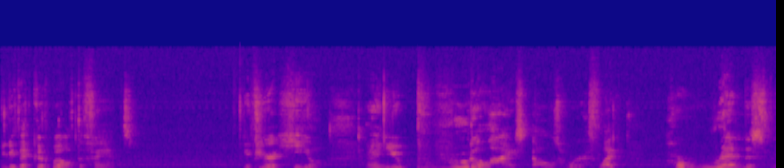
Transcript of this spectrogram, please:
You get that goodwill of the fans. If you're a heel and you brutalize Ellsworth like horrendously,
